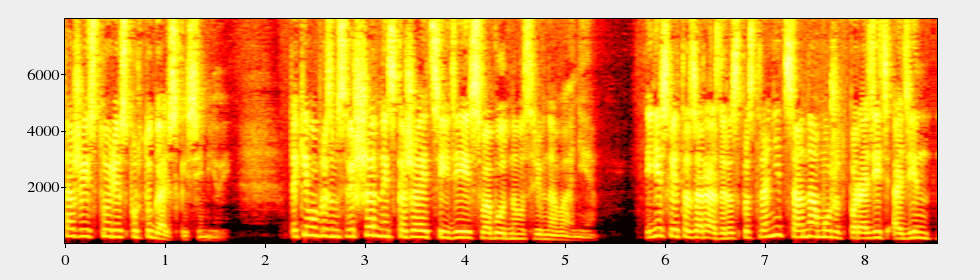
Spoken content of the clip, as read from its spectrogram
Та же история с португальской семьей. Таким образом, совершенно искажается идея свободного соревнования. Если эта зараза распространится, она может поразить один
